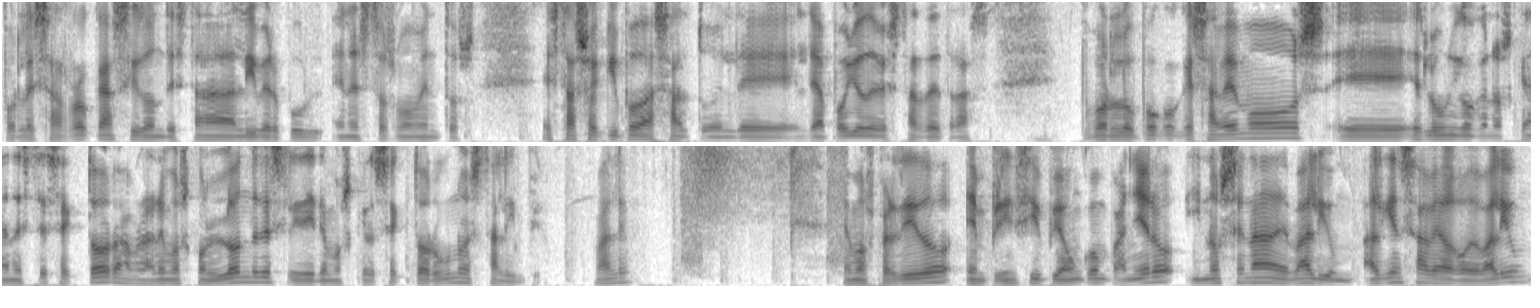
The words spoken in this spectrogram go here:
por esas rocas y donde está Liverpool en estos momentos. Está su equipo de asalto, el de, el de apoyo debe estar detrás. Por lo poco que sabemos, eh, es lo único que nos queda en este sector. Hablaremos con Londres y le diremos que el sector 1 está limpio. ¿Vale? Hemos perdido en principio a un compañero y no sé nada de Valium. ¿Alguien sabe algo de Valium?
